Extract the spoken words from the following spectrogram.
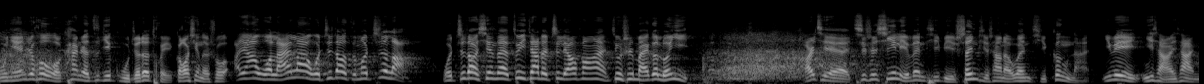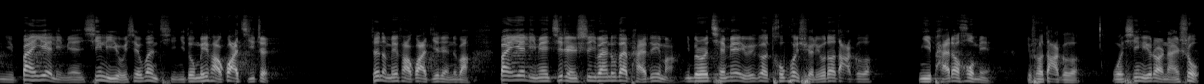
五年之后，我看着自己骨折的腿，高兴地说：“哎呀，我来了，我知道怎么治了，我知道现在最佳的治疗方案就是买个轮椅。”而且，其实心理问题比身体上的问题更难，因为你想一下，你半夜里面心里有一些问题，你都没法挂急诊，真的没法挂急诊对吧？半夜里面急诊室一般都在排队嘛。你比如说前面有一个头破血流的大哥你排到后面你说大哥我心里有点难受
